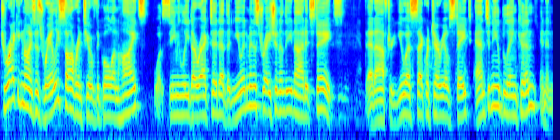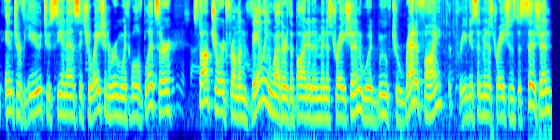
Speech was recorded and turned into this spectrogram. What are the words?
to recognize Israeli sovereignty over the Golan Heights, was seemingly directed at the new administration in the United States. That after U.S. Secretary of State Antony Blinken, in an interview to CNN's Situation Room with Wolf Blitzer, stopped short from unveiling whether the Biden administration would move to ratify the previous administration's decision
